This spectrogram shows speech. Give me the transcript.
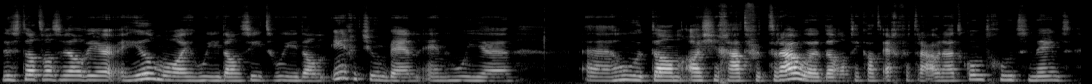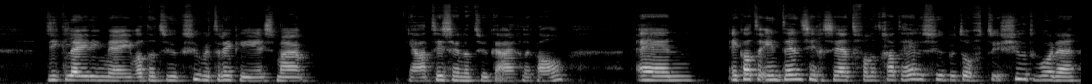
Dus dat was wel weer heel mooi hoe je dan ziet hoe je dan ingetuned bent en hoe je, uh, hoe het dan als je gaat vertrouwen, dan, want ik had echt vertrouwen, nou het komt goed, neemt die kleding mee, wat natuurlijk super tricky is, maar ja, het is er natuurlijk eigenlijk al. En ik had de intentie gezet van het gaat een hele super tof shoot worden.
